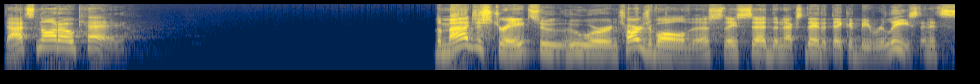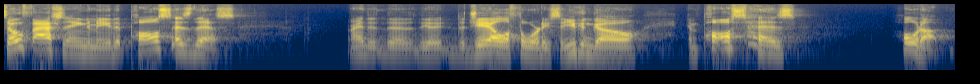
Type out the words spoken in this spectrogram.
that's not okay. The magistrates who, who were in charge of all of this, they said the next day that they could be released. And it's so fascinating to me that Paul says this, right? The, the, the, the jail authorities say, you can go. And Paul says, hold up.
